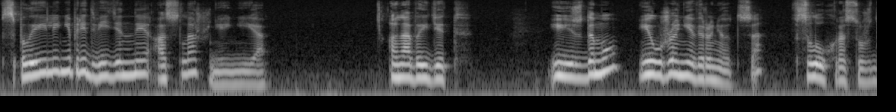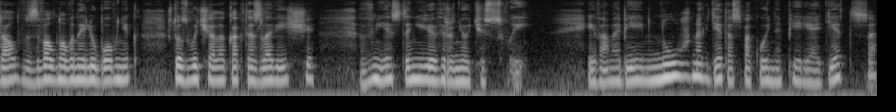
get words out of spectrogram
Всплыли непредвиденные осложнения. Она выйдет из дому и уже не вернется — вслух рассуждал взволнованный любовник, что звучало как-то зловеще. Вместо нее вернетесь вы, и вам обеим нужно где-то спокойно переодеться,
